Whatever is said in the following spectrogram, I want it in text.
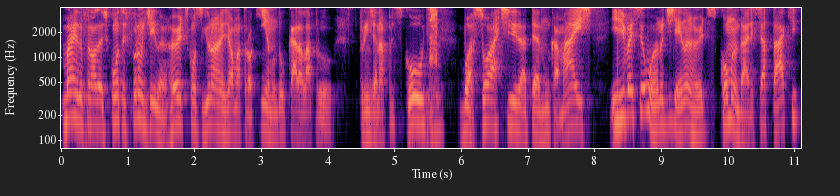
mas no final das contas foram Jalen Hurts, conseguiram arranjar uma troquinha, mandou o cara lá pro, pro Indianapolis Colts, boa sorte, até nunca mais, e vai ser o ano de Jalen Hurts comandar esse ataque,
